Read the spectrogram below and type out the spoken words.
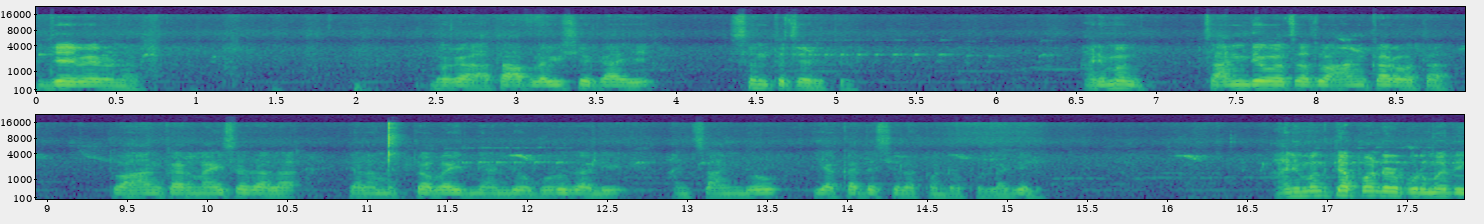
जय भैरवनाथ बघा आता आपला विषय काय आहे? संत चरित्र. आणि मग चांगदेवाचा जो अहंकार होता तो अहंकार नाहीसा झाला. त्याला मुक्ताबाई ज्ञानदेव गुरु झाली आणि चांगदेव एकादशीला पंढरपूरला गेले. आणि मग त्या पंढरपूरमध्ये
